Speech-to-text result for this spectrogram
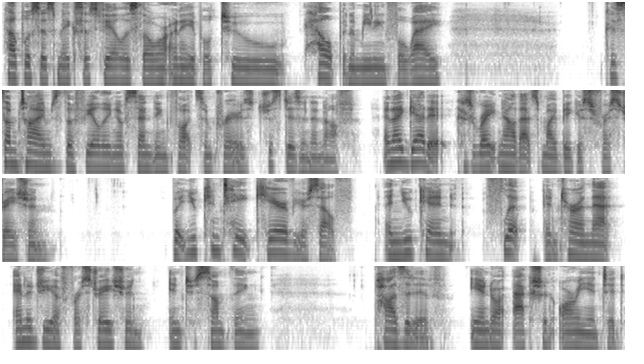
Helplessness makes us feel as though we're unable to help in a meaningful way. Because sometimes the feeling of sending thoughts and prayers just isn't enough. And I get it, because right now that's my biggest frustration but you can take care of yourself and you can flip and turn that energy of frustration into something positive and or action oriented.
